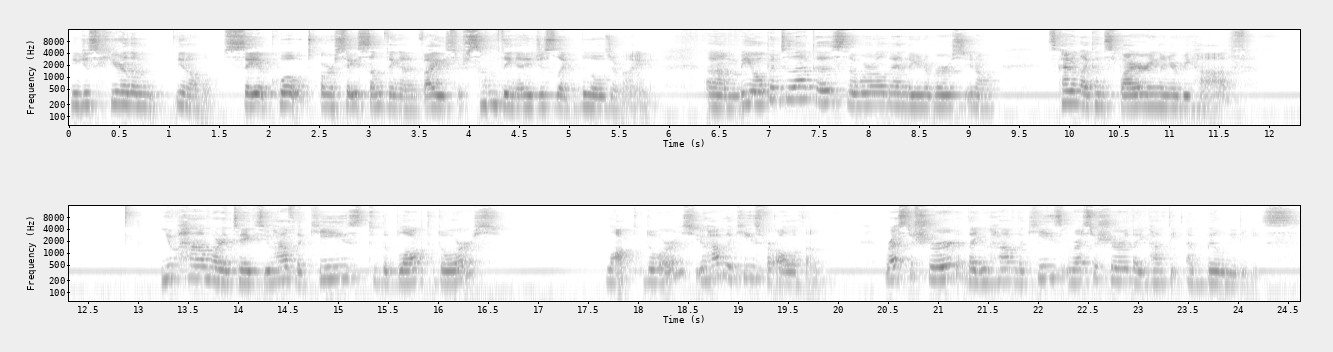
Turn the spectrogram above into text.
You just hear them, you know, say a quote or say something, an advice or something, and it just like blows your mind um, be open to that because the world and the universe, you know, it's kind of like conspiring on your behalf. You have what it takes. You have the keys to the blocked doors, locked doors. You have the keys for all of them. Rest assured that you have the keys. Rest assured that you have the abilities.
